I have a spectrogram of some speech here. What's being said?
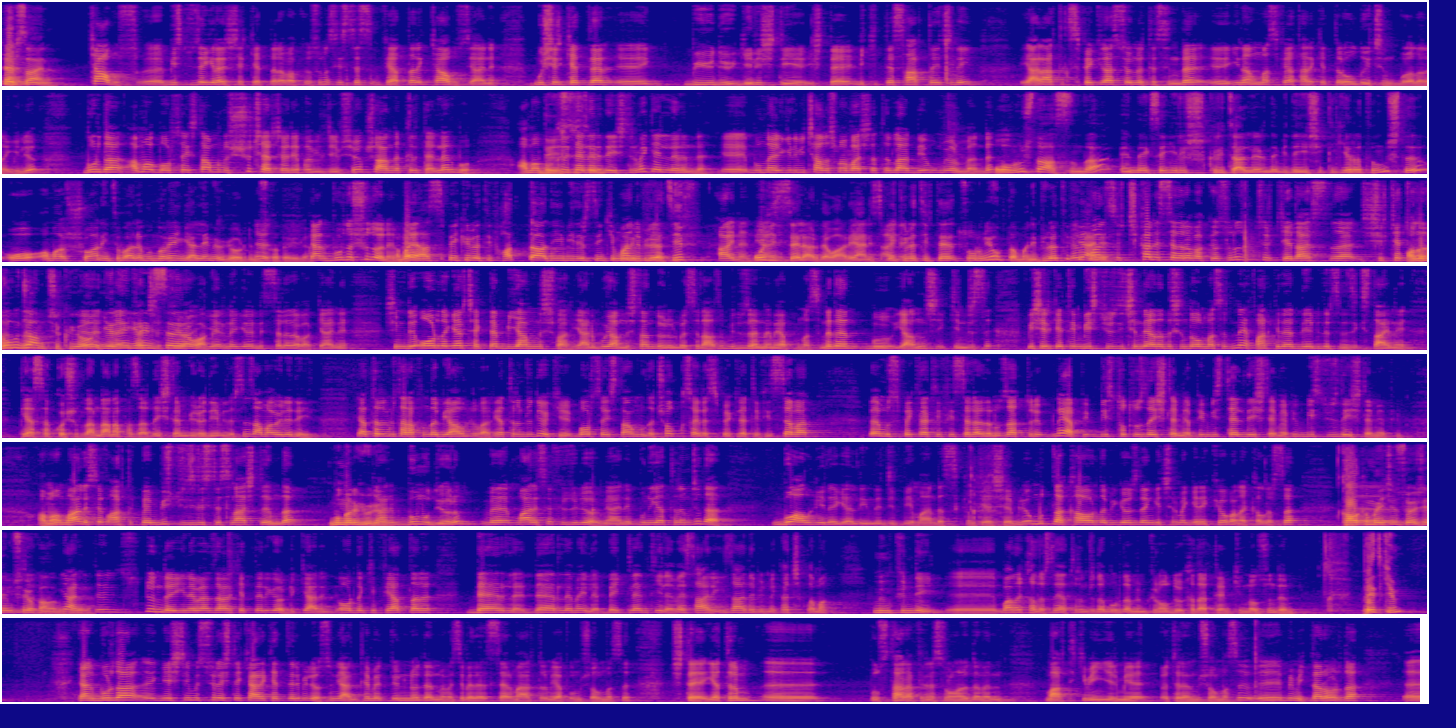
Hepsi aynı kabus. E, BIST 100'e giren şirketlere bakıyorsunuz. Hisse fiyatları kabus. Yani bu şirketler e, büyüdüğü, geliştiği, işte likitte sarttığı için değil. Yani artık spekülasyon ötesinde e, inanılmaz fiyat hareketleri olduğu için buralara geliyor. Burada ama Borsa İstanbul'un şu çerçevede yapabileceği bir şey yok. Şu anda kriterler bu. Ama bu Değişti kriterleri değiştirmek ellerinde. Ee, bununla ilgili bir çalışma başlatırlar diye umuyorum ben de. Olmuş da aslında endekse giriş kriterlerinde bir değişiklik yaratılmıştı. O ama şu an itibariyle bunları engellemiyor gördüğümüz Evet. kadarıyla. Yani burada şu da önemli. Bayağı Yani spekülatif hatta diyebilirsin ki manipülatif. Manipülatif. Aynen, O yani. hisselerde var. Yani spekülatifte sorun yok da manipülatif Ve yani. maalesef çıkan hisselere bakıyorsunuz. Türkiye'de aslında şirket Anadolu olarak da- Cam çıkıyor, yerine Enka giren hisselere bak. Yerine giren hisselere bak. Yani şimdi orada gerçekten bir yanlış var. Yani bu yanlıştan dönülmesi lazım. Bir düzenleme yapılması. Neden bu yanlış? İkincisi bir şirketin BIST 100 içinde ya da dışında olması ne fark eder diyebilirsiniz. İkisi de aynı piyasa koşullarında ana pazarda işlem görüyor diyebilirsiniz ama öyle değil. Yatırımcı tarafında bir algı var. Yatırımcı diyor ki Borsa İstanbul'da çok sayıda spekülatif hisse var. Ben bu spekülatif hisselerden uzak durup ne yapayım? BIST 30'da işlem yapayım, BIST 50'de işlem yapayım, BIST 100'de işlem yapayım. Ama maalesef artık ben BIST 100 listesini açtığımda Bunları görüyorum. yani bu mu diyorum ve maalesef üzülüyorum. Yani bunu yatırımcı da bu algıyla geldiğinde ciddi manada sıkıntı yaşayabiliyor. Mutlaka orada bir gözden geçirme gerekiyor bana kalırsa. Kalkınma Ee, için söyleyeceğim bir şey yok güzel. anladığım Yani kadarıyla. e, dün de yine benzer hareketleri gördük. Yani oradaki fiyatları değerle, değerlemeyle, beklentiyle vesaire izah edebilmek, açıklamak mümkün değil. Ee, bana kalırsa yatırımcı da burada mümkün olduğu kadar temkinli olsun derim. Petkim Yani burada e, geçtiğimiz süreçteki hareketleri biliyorsun. Yani temettünün ödenmemesi, bedelsiz sermaye artırımı yapılmış olması. işte yatırım e, bu Star Raffinesi'nin olan ödemenin Mart 2020'ye ötelenmiş olması e, bir miktar orada e,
